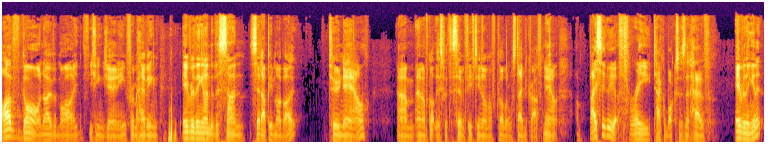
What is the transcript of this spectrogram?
I've gone over my fishing journey from having everything under the sun set up in my boat to now, um, and I've got this with the 750 and I've got a little Stabicraft. Now, I've basically got three tackle boxes that have everything in it,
